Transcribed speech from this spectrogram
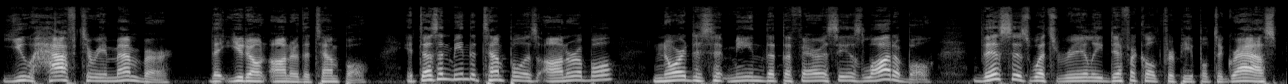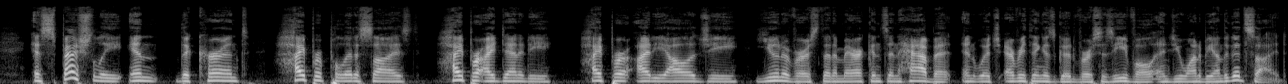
You have to remember that you don't honor the temple. It doesn't mean the temple is honorable, nor does it mean that the Pharisee is laudable. This is what's really difficult for people to grasp, especially in the current hyper politicized, hyper identity, hyper ideology universe that Americans inhabit, in which everything is good versus evil, and you want to be on the good side.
